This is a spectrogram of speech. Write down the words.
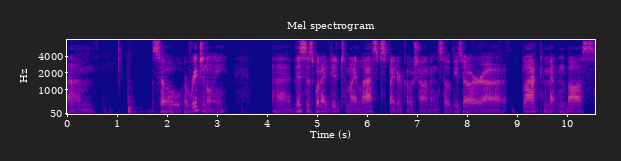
Um, so originally, uh, this is what I did to my last Spyderco Shaman. So these are uh, black Metonboss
